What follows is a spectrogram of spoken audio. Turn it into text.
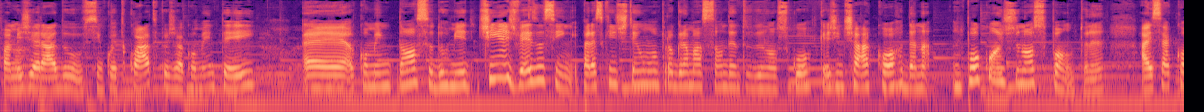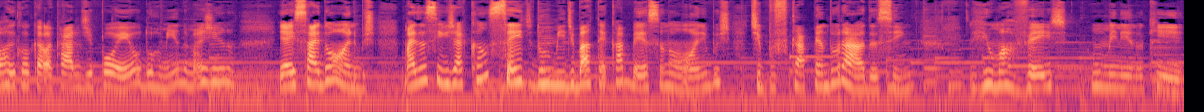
famigerado 54, que eu já comentei, é, nossa, eu dormia. Tinha às vezes assim, parece que a gente tem uma programação dentro do nosso corpo que a gente acorda na, um pouco antes do nosso ponto, né? Aí você acorda com aquela cara de, pô, eu dormindo, imagina. E aí sai do ônibus. Mas assim, já cansei de dormir, de bater cabeça no ônibus, tipo, ficar pendurado assim. E uma vez um menino que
